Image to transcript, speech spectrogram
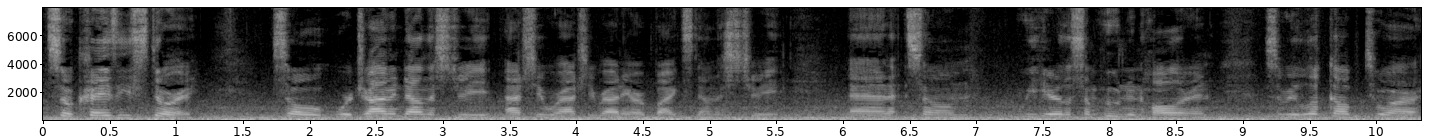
So crazy story. So we're driving down the street. Actually, we're actually riding our bikes down the street, and some we hear some hooting and hollering. So we look up to our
